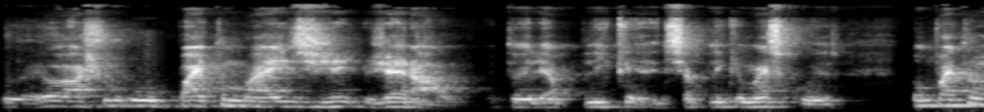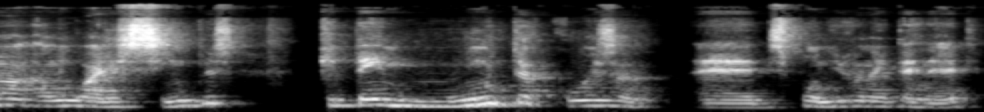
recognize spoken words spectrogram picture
eu acho o Python mais geral, então ele aplica, ele se aplica em mais coisas. Então, Python é uma linguagem simples, que tem muita coisa é, disponível na internet,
